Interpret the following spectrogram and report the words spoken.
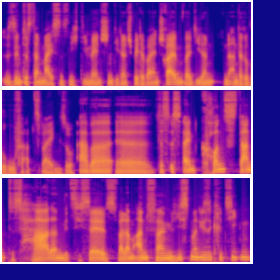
sind es dann meistens nicht die Menschen, die dann später bei einem schreiben, weil die dann in andere Berufe abzweigen. So, aber äh, das ist ein konstantes Hadern mit sich selbst, weil am Anfang liest man diese Kritiken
